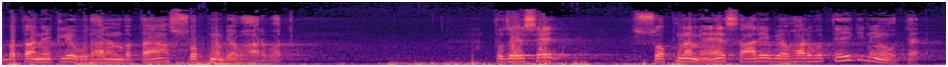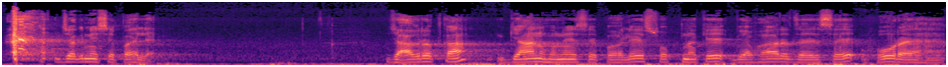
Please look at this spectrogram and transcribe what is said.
बताने के लिए उदाहरण बताया स्वप्न व्यवहारवत। तो जैसे स्वप्न में सारे व्यवहार होते हैं कि नहीं होता? है जगने से पहले। जागृत का ज्ञान होने से पहले स्वप्न के व्यवहार जैसे हो रहे हैं,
